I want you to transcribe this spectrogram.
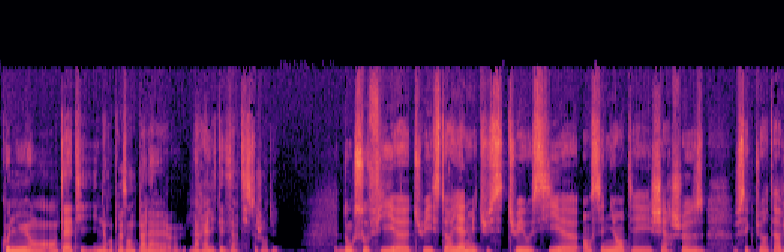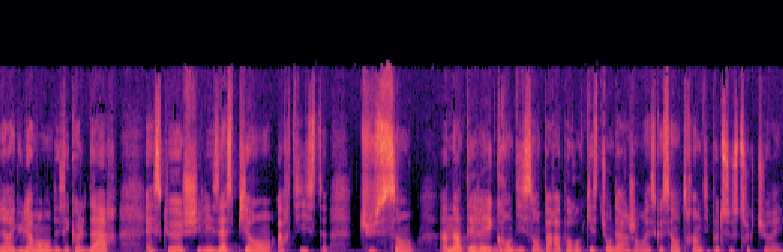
connus en, tête. Ils, ne représentent pas la, réalité des artistes aujourd'hui. Donc Sophie, tu es historienne, mais tu, es aussi enseignante et chercheuse. Je sais que tu interviens régulièrement dans des écoles d'art. Est-ce que chez les aspirants artistes, tu sens un intérêt grandissant par rapport aux questions d'argent? Est-ce que c'est en train un petit peu de se structurer?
